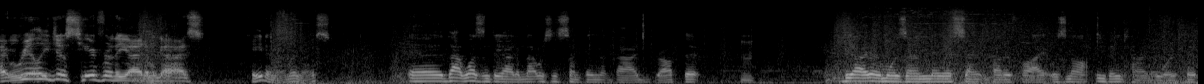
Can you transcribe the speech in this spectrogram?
I'm really just here for the item, guys. Caden, armor, nice. Uh, that wasn't the item. That was just something that died. Dropped it. Hmm. The item was an ascent butterfly. It was not even kind of worth it.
